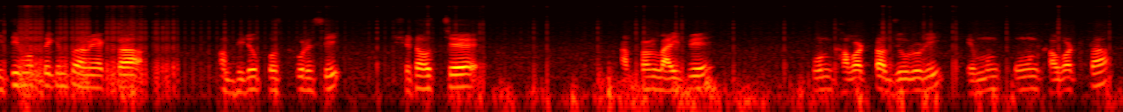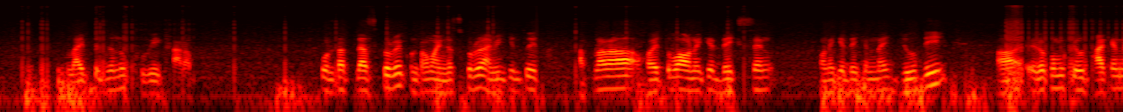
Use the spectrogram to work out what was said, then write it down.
ইতিমধ্যে কিন্তু আমি একটা ভিডিও পোস্ট করেছি। সেটা হচ্ছে, আপনার লাইফে কোন খাবারটা জরুরি এবং কোন খাবারটা লাইফের জন্য খুবই খারাপ। কোনটা প্লাস করবে, কোনটা মাইনাস করবে, আমি কিন্তু আপনারা হয়তোবা অনেকে দেখছেন, অনেকে দেখেন নাই। যদি এরকম কেউ থাকেন,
